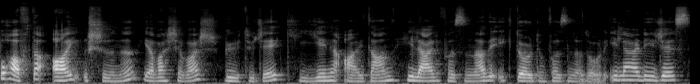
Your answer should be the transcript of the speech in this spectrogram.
Bu hafta ay ışığını yavaş yavaş büyütecek. Yeni aydan hilal fazına ve ilk dördün fazına doğru ilerleyeceğiz.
